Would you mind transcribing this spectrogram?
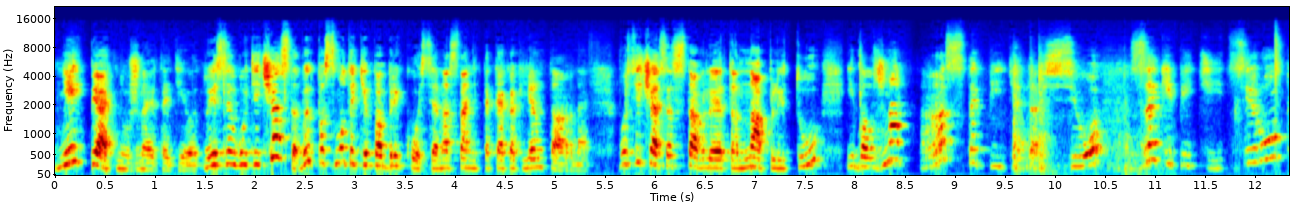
дней 5 нужно это делать. Но если вы будете часто, вы посмотрите по абрикосе, она станет такая, как янтарная. Вот сейчас я ставлю это на плиту и должна растопить это все, закипятить сироп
